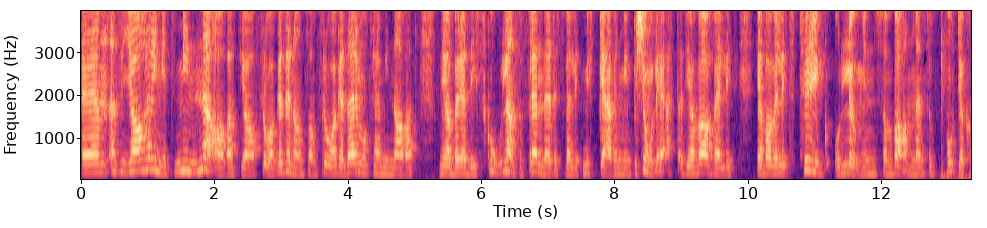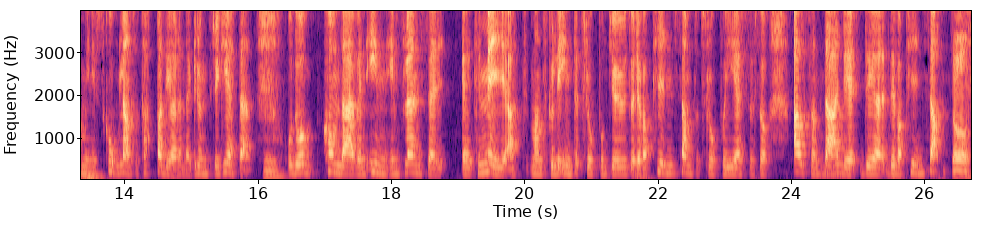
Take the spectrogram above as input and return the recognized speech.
Um, alltså jag har inget minne av att jag frågade någon som fråga. Däremot har jag minne av att när jag började i skolan så förändrades väldigt mycket, även min personlighet. Att jag var väldigt, jag var väldigt trygg och lugn som barn. Men så fort jag kom in i skolan så tappade jag den där grundtryggheten. Och då kom det även in influenser eh, till mig att man skulle inte tro på Gud och det var pinsamt att tro på Jesus och allt sånt där. Det, det, det var pinsamt. ja,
